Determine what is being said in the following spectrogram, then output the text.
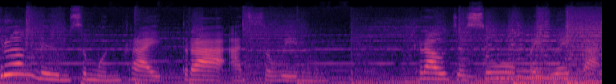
เครื่องดื่มสมุนไพรตราอัศวิน เราจะสู้ไปด้วยกัน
